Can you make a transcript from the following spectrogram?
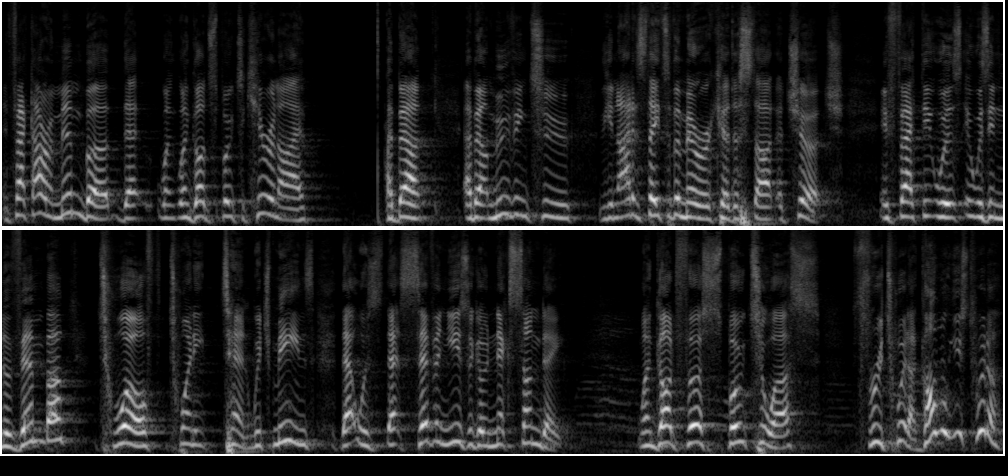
In fact, I remember that when, when God spoke to Kira and I about about moving to the United States of America to start a church. In fact, it was, it was in November 12th, 2010, which means that was that seven years ago next Sunday when God first spoke to us through Twitter. God will use Twitter.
